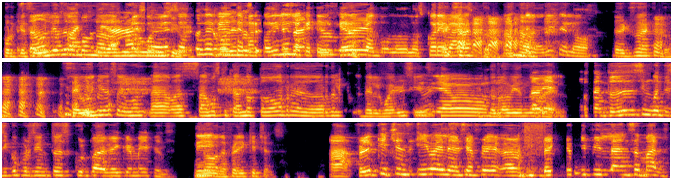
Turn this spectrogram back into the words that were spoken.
porque Estamos según yo estamos nada actividad, viendo al Eso. Tú defiéndete, Marco. Diles lo que te exacto, dijeron güey. cuando lo de los corebacks. Exacto. Díselo. Exacto. Según yo, según nada más estamos quitando todo alrededor del, del wide Sí, receiver sí, a huevo. y solo viendo Está a bien. él. O sea, entonces ese 55% es culpa de Baker Mayfield. Sí. No, de Freddy Kitchens. Ah, Fred Kitchens iba y le decía a, Fred, a Baker Mayfield lanza mal.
